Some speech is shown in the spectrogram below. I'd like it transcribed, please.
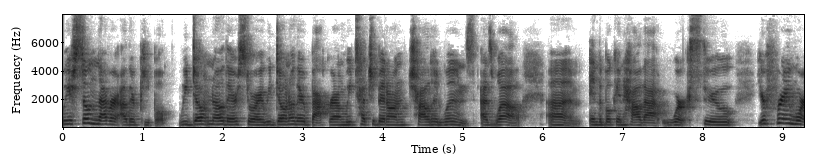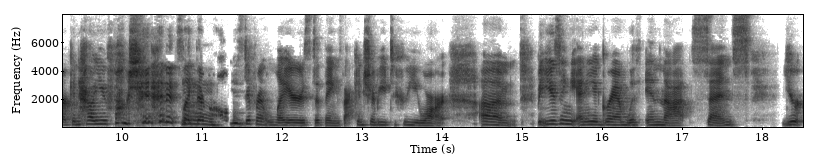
we're still never other people. We don't know their story. We don't know their background. We touch a bit on childhood wounds as well um, in the book and how that works through your framework and how you function. And it's like there are all these different layers to things that contribute to who you are. Um, but using the Enneagram within that sense, you're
